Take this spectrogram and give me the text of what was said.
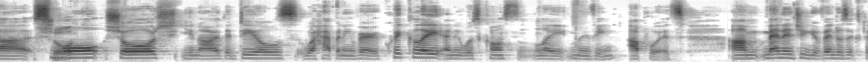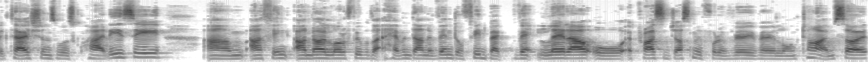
uh, small, short. short, you know, the deals were happening very quickly and it was constantly moving upwards. Um, managing your vendors' expectations was quite easy. Um, I think I know a lot of people that haven't done a vendor feedback letter or a price adjustment for a very, very long time. So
